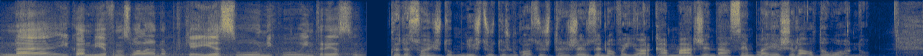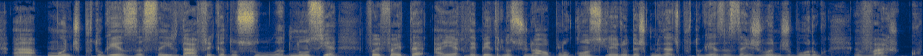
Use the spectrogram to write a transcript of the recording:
na economia venezuelana, porque é esse o único interesse. Declarações do Ministro dos Negócios Estrangeiros em Nova Iorque à margem da Assembleia Geral da ONU. Há muitos portugueses a sair da África do Sul. A denúncia foi feita à RDP Internacional pelo Conselheiro das Comunidades Portuguesas em Joanesburgo, Vasco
